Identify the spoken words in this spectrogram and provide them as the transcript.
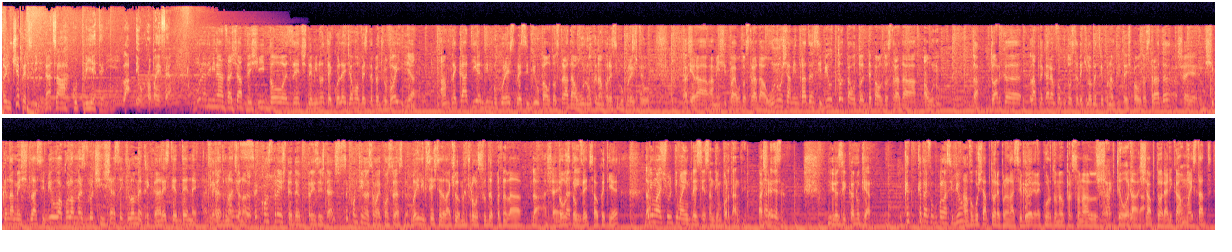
Începeți dimineața cu prietenii la Europa FM. Bună dimineața, 7 și 20 de minute. Colegi, am o veste pentru voi. Ia. Am plecat ieri din București spre Sibiu pe autostrada 1 când am părăsit Bucureștiul. Așa. Era, am ieșit pe autostrada 1 și am intrat în Sibiu tot pe auto, de pe autostrada A1. Da, Doar că la plecare am făcut 100 de kilometri până în Pitești pe autostradă așa e. și când am ieșit la Sibiu, acolo am mers vreo 5-6 km, că în rest e DN, adică drum național. Se construiește de 30 de ani și se continuă să mai construiască. Băi, lipsește de la kilometru 100 până la Da, așa e. 280 sau cât e? Da. Prima și ultima impresie sunt importante. Așa este. Eu zic că nu chiar. Cât, cât ai făcut până la Sibiu? Am făcut șapte ore până la Sibiu, e recordul meu personal. Șapte ore? Da, Da. șapte ore. Adică am mai stat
